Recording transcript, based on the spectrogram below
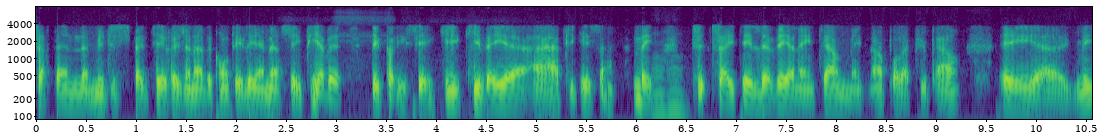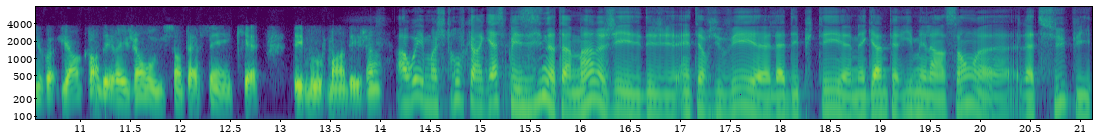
certaines municipalités régionales de comté, les MRC. Puis il y avait des policiers qui, qui veillaient à, appliquer ça. Mais mm-hmm. ça a été levé à l'interne maintenant pour la plupart. Et, euh, mais il, y a encore des régions où ils sont assez inquiets des mouvements des gens. Ah oui, moi je trouve qu'en Gaspésie notamment, j'ai interviewé la députée Mégane Perry-Mélençon là-dessus, puis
